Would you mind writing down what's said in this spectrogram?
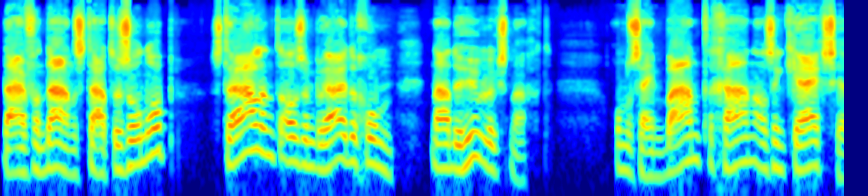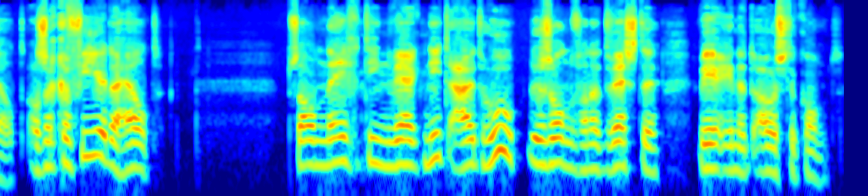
Daar vandaan staat de zon op, stralend als een bruidegom na de huwelijksnacht, om zijn baan te gaan als een krijgsheld, als een gevierde held. Psalm 19 werkt niet uit hoe de zon van het westen weer in het oosten komt.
